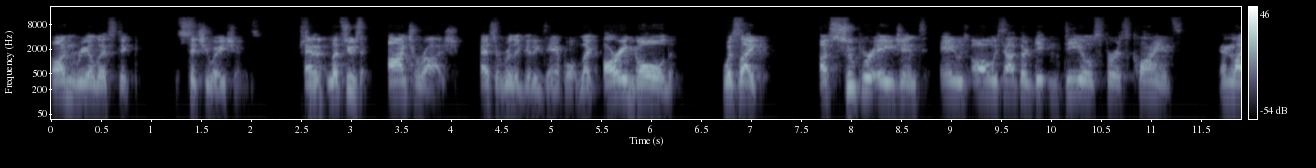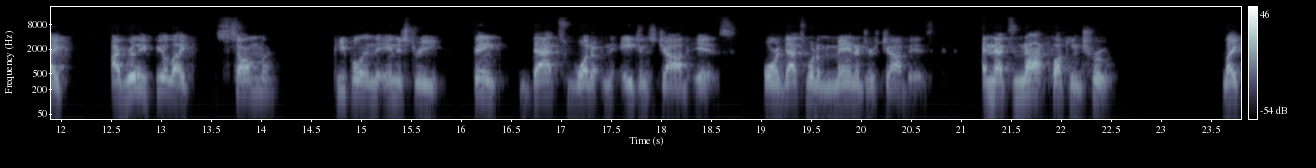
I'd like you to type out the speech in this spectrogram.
unrealistic situations. sure. And let's use Entourage as a really good example. Like Ari Gold was like a super agent, and he was always out there getting deals for his clients. And like, I really feel like some people in the industry think that's what an agent's job is, or that's what a manager's job is, and that's not fucking true. Like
